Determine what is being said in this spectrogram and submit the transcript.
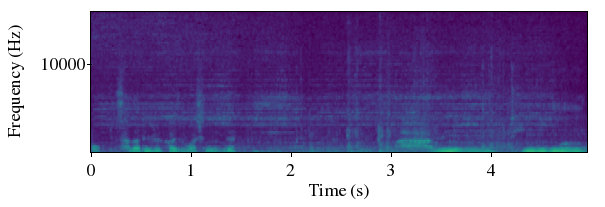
어, 사다리를 가지고 가시는데 아 위에 뒤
